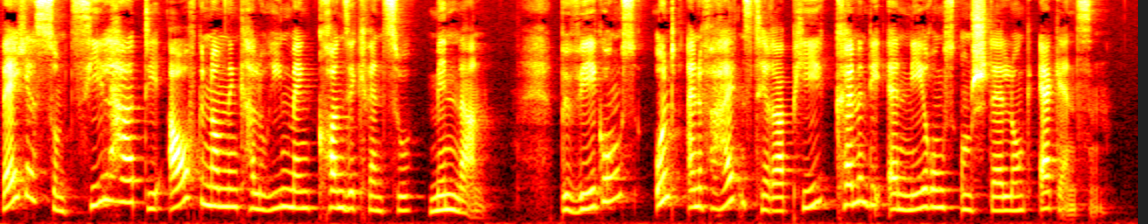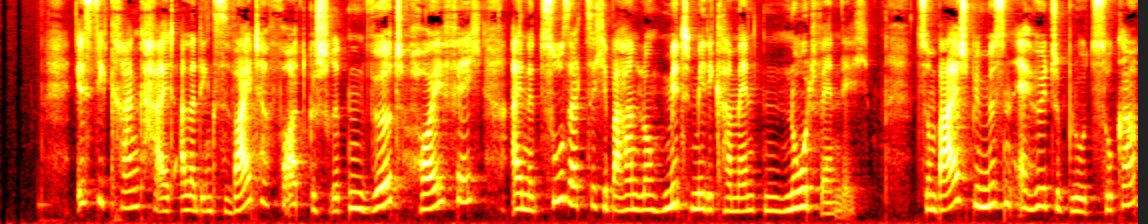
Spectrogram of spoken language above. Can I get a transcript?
welches zum Ziel hat, die aufgenommenen Kalorienmengen konsequent zu mindern. Bewegungs- und eine Verhaltenstherapie können die Ernährungsumstellung ergänzen. Ist die Krankheit allerdings weiter fortgeschritten, wird häufig eine zusätzliche Behandlung mit Medikamenten notwendig. Zum Beispiel müssen erhöhte Blutzucker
